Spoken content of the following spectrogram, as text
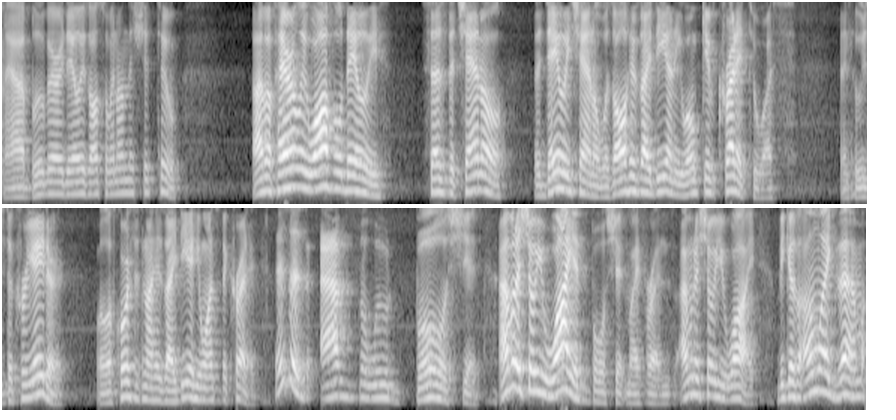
Uh, Blueberry Daily's also in on this shit too. I'm apparently Waffle Daily, says the channel. The Daily channel was all his idea and he won't give credit to us. And who's the creator? Well, of course it's not his idea, he wants the credit. This is absolute bullshit. I'm going to show you why it's bullshit, my friends. I'm going to show you why. Because unlike them,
